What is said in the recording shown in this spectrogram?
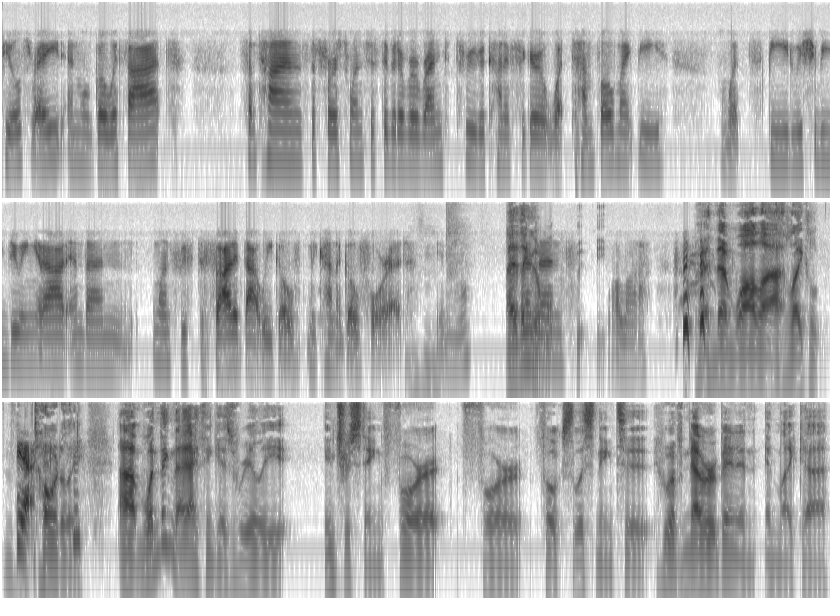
feels right, and we'll go with that. Sometimes the first one's just a bit of a run through to kind of figure out what tempo might be, what speed we should be doing it at, and then once we've decided that, we go, we kind of go for it, you know. I think and that then voila. and then voila, like Yeah. totally. Um, one thing that I think is really interesting for for folks listening to who have never been in, in like a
